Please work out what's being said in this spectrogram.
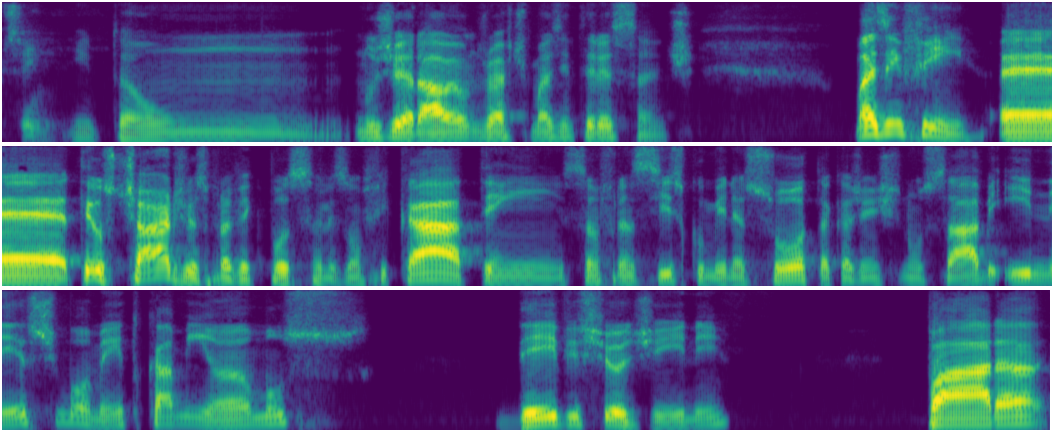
Sim. Então, no geral, é um draft mais interessante. Mas enfim, é, tem os Chargers para ver que posição eles vão ficar, tem São Francisco, Minnesota, que a gente não sabe, e neste momento caminhamos David Chiodini para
